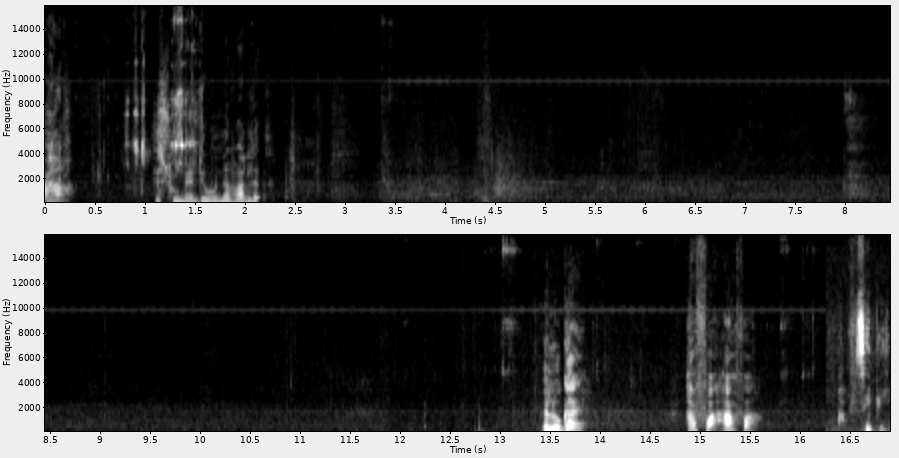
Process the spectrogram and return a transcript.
Ah, these women, they will never let. Hello, guy. How far? How far? CP,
